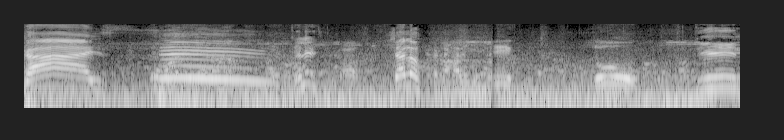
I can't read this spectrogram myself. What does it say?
गाइस चले। चलो। एक। दो तीन।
